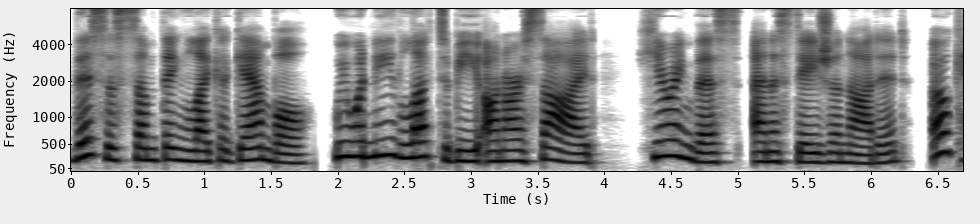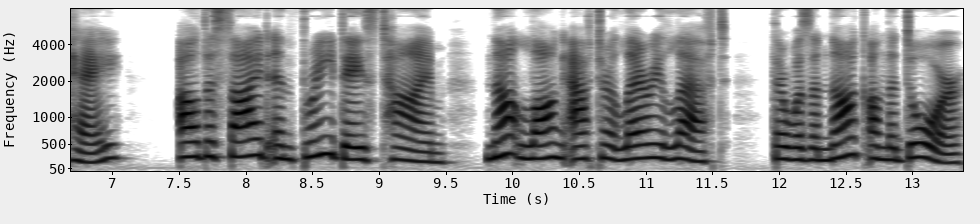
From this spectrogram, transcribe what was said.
this is something like a gamble. We would need luck to be on our side. Hearing this, Anastasia nodded. Okay, I'll decide in three days' time. Not long after Larry left, there was a knock on the door,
